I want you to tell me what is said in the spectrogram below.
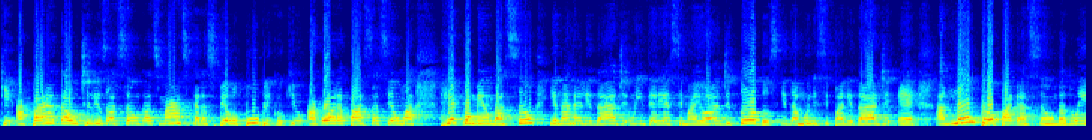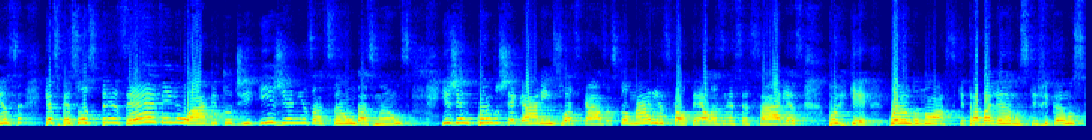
que a par da utilização das máscaras pelo público, que agora passa a ser uma recomendação e na realidade o interesse maior de todos e da municipalidade é a não propagação da doença, que as pessoas preservem o hábito de higienização das mãos e quando chegarem em suas casas, tomarem as cautelas necessárias, porque quando nós que trabalhamos, que ficamos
